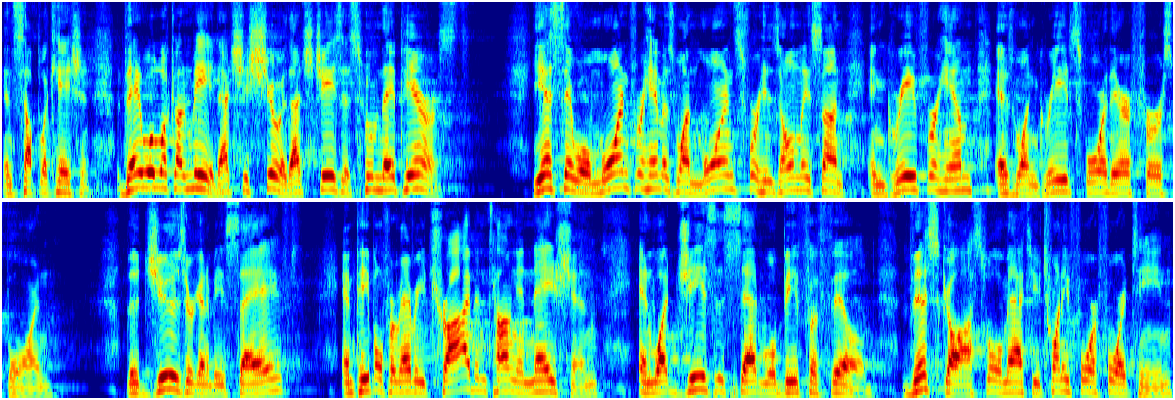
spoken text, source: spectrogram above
and supplication. They will look on me. That's Yeshua. That's Jesus, whom they pierced. Yes, they will mourn for him as one mourns for his only son and grieve for him as one grieves for their firstborn. The Jews are going to be saved and people from every tribe and tongue and nation, and what Jesus said will be fulfilled. This gospel, Matthew 24, 14,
